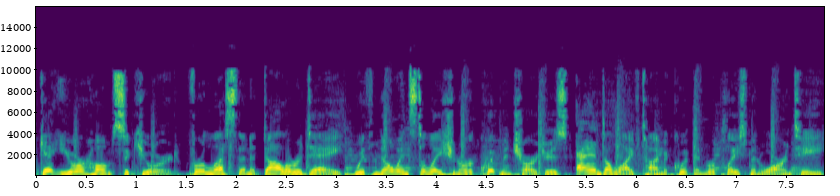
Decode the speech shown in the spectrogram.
Get your home secured for less than a dollar a day with no installation or equipment charges and a lifetime equipment replacement warranty.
